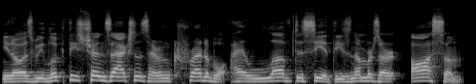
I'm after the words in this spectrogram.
you know, as we look at these transactions, they're incredible. I love to see it. These numbers are awesome.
